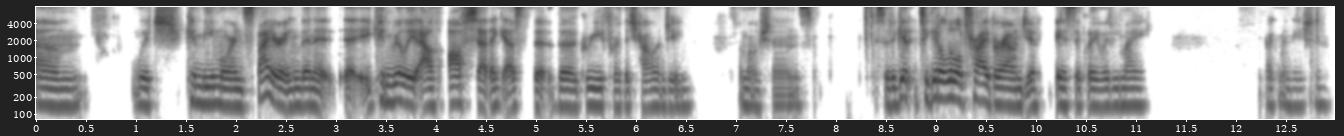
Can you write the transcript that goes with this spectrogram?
um, which can be more inspiring than it it can really offset i guess the the grief or the challenging emotions so to get to get a little tribe around you basically would be my recommendation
